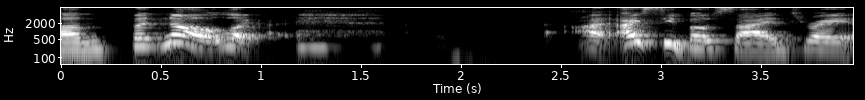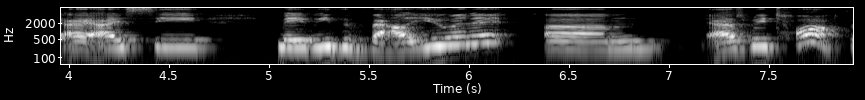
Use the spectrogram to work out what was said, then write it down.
Um, but no, look, I, I see both sides, right? I, I see maybe the value in it. Um, as we talked,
